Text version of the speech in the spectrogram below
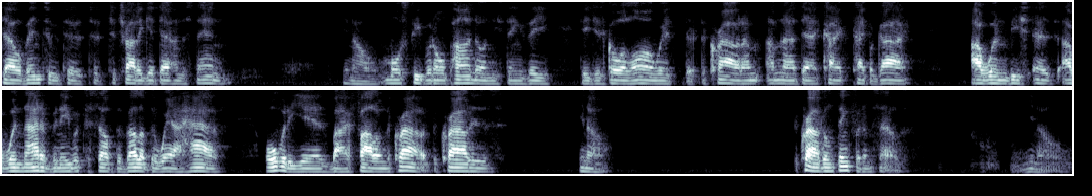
delve into to, to to try to get that understanding. You know, most people don't ponder on these things. They they just go along with the, the crowd. I'm I'm not that type of guy. I wouldn't be as I would not have been able to self develop the way I have over the years by following the crowd. The crowd is, you know, the crowd don't think for themselves, you know,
